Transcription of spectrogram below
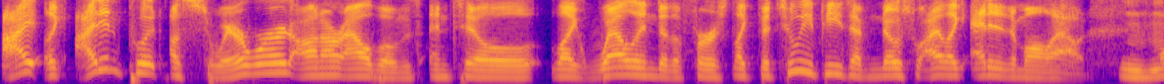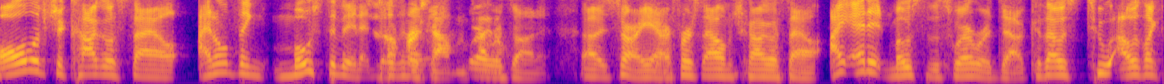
I like I didn't put a swear word on our albums until until like well into the first. Like the two EPs have no. Sw- I like edited them all out. Mhm. All of Chicago style. I don't think most of it Just our doesn't first have album swear title. words on it. Uh, sorry, yeah, our first album, Chicago style. I edit most of the swear words out because I was too. I was like,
